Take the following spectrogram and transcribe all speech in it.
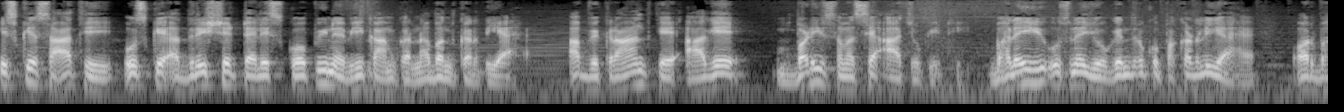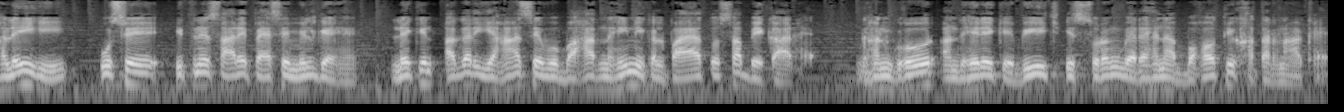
इसके साथ ही उसके अदृश्य टेलीस्कोपी ने भी काम करना बंद कर दिया है। अब विक्रांत के आगे बड़ी समस्या आ चुकी थी। भले ही उसने योगेंद्र को पकड़ लिया है और भले ही उसे इतने सारे पैसे मिल गए हैं, लेकिन अगर यहाँ से वो बाहर नहीं निकल पाया तो सब बेकार है। घनघोर अंधेरे के बीच इस सुरंग में रहना बहुत ही खतरनाक है।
